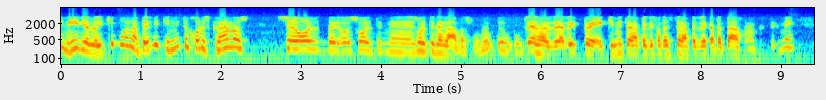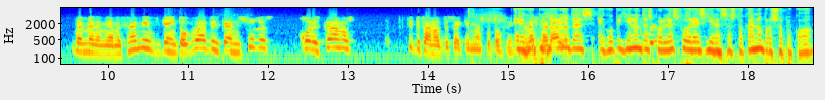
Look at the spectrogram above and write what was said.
Είναι η ίδια λογική που ένα παιδί κινείται χωρίς κράνος σε όλη, σε, όλη την, σε όλη την Ελλάδα, ας πούμε. Δηλαδή, κινείται ένα παιδί, φανταστείτε ένα παιδί 15 χρόνια αυτή τη στιγμή, με μια μηχανή, βγαίνει το βράδυ, κάνει σούζες, χωρίς κράνος, τι πιθανότητες έχει να σκοτωθεί; Εγώ πηγαίνοντα εγώ πηγαίνοντας πολλές φορές για να σας το κάνω προσωπικό,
